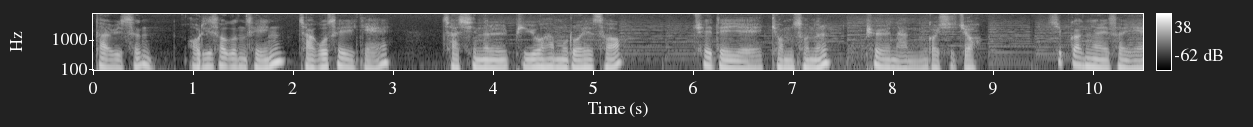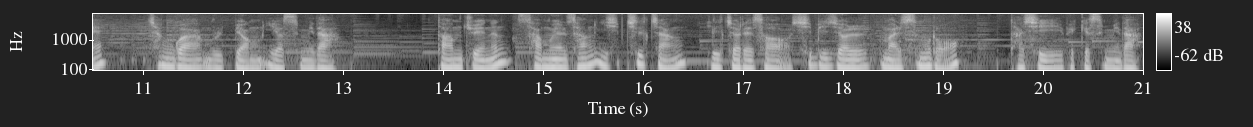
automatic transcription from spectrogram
다윗은 어리석은 새인 자고새에게 자신을 비유함으로 해서 최대의 겸손을 표현한 것이죠. 십광야에서의 창과 물병이었습니다. 다음 주에는 사무엘상 27장 1절에서 12절 말씀으로 다시 뵙겠습니다.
